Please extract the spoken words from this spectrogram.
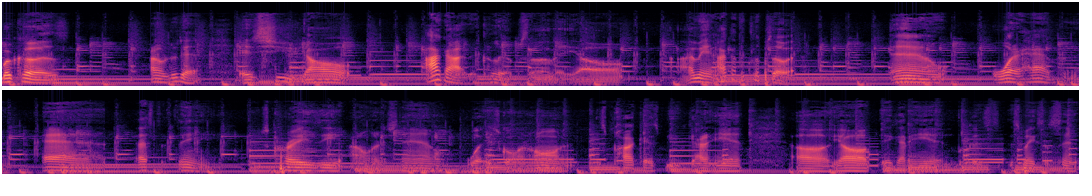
because I don't do that. And she, y'all, I got the clips of it, y'all. I mean, I got the clips of it, and what happened, and that's the thing. It was crazy. I don't understand what is going on. This podcast beef got to end. Uh, y'all, it got to end because this makes no sense.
